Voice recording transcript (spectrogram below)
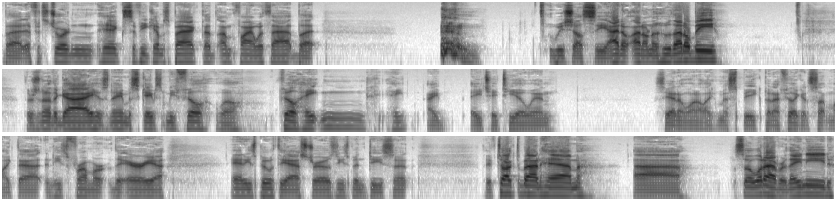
But if it's Jordan Hicks, if he comes back, that, I'm fine with that. But we shall see. I don't I don't know who that'll be. There's another guy. His name escapes me. Phil. Well, Phil Hayton. H A T O N. See, I don't want to like misspeak, but I feel like it's something like that. And he's from the area, and he's been with the Astros. And he's been decent. They've talked about him. Uh, so whatever they need.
